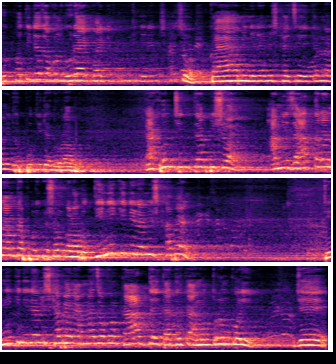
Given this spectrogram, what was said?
ধূপপতিটা যখন ঘুরায় কয়েকটা তুমি নিরামিষ খাইছো? কয় "হ্যাঁ, আমি নিরামিষ খাইছি এই কারণে আমি ধূপপতিটা ঘোরাবো। এখন চিন্তার বিষয় আমি যার তারা নামটা পরিবেশন করাবো, তিনি কি নিরামিষ খাবেন? তিনি কি নিরামিষ খাবেন? আমরা যখন কার্ড দেই, তাদেরকে আমন্ত্রণ করি যে,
